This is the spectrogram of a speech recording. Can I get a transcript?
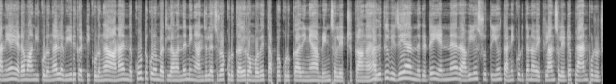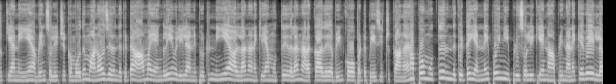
தனியாக இடம் வாங்கி கொடுங்க. இல்லை வீடு கட்டி கொடுங்க. ஆனால் இந்த கூட்டு குடும்பத்தில் வந்து நீங்கள் அஞ்சு லட்ச ரூபா கொடுக்காது ரொம்பவே தப்பு. கொடுக்காதீங்க. அப்படின்னு சொல்லிட்டு இருக்காங்க. அதுக்கு விஜயா இருந்துகிட்டு என்ன ரவியும் ஸ்ருதியும் தனி கொடுத்தன வைக்கலாம்னு சொல்லிட்டு பிளான் போட்டுட்டு இருக்கியா நீயே அப்படின்னு சொல்லிட்டு இருக்கும்போது மனோஜ் இருந்துக்கிட்டு ஆமா எங்களையும் வெளியில் அனுப்பிவிட்டு நீயே ஆள்லாம் நினைக்கிறியா முத்து? இதெல்லாம் நடக்காது அப்படின்னு கோவப்பட்டு பேசிட்டு இருக்காங்க அப்போ முத்து இருந்துக்கிட்டு என்னை போய் நீ இப்படி சொல்லிட்டியே நான் அப்படி நினைக்கவே இல்லை.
